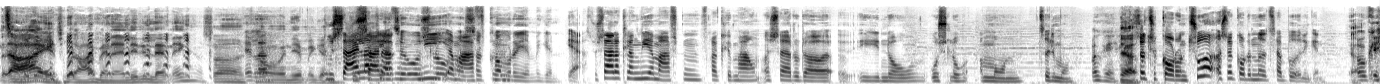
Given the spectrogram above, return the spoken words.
Nej, jeg tror, nej, man er lidt i land, ikke? Og så Eller- kommer man hjem igen. Du Du sejler, sejler klokken til Oslo, 9 om og aftenen. så kommer du hjem igen. Ja, du sejler klokken 9 om aftenen fra København, og så er du der øh, i Norge, Oslo, om morgenen, tidlig morgen. Okay. Ja, Så t- går du en tur, og så går du ned og tager båden igen. Okay.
